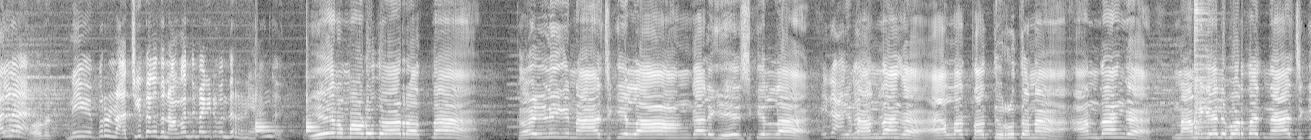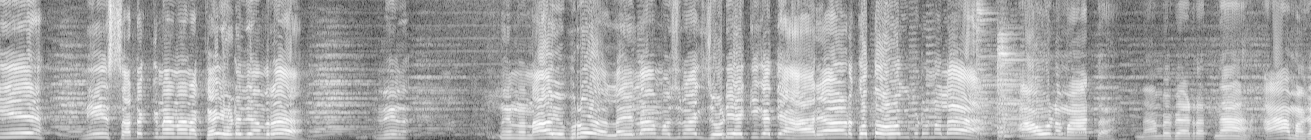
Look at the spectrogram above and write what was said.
ಅಲ್ಲ ಹೌದು. ನೀವಿಬ್ರು ನಾಚಿಕೆ ತೆಗೆದು ನಾಗೊಂದಿ ಮ್ಯಾಗಿಟ್ಟು ಬಂದಿರಿ ಹೆಂಗೆ? ಏನು ಮಾಡೋದು ರತ್ನ? ಕಳ್ಳಿಗೆ ನಾಚಿಕಿಲ್ಲ ಅಂಗಾಲಿಗೆ ಹೇಸಿಕಿಲ್ಲ ಇನ್ನು ಅಂದಂಗ ಎಲ್ಲ ತದ್ದಿರುತ್ತಾನ ಅಂದಂಗ ನಮಗೆ ಎಲ್ಲಿ ಬರ್ತೈತಿ ನಾಚಿಕಿ? ನೀ ಸಟಕ್ನ ನನ್ನ ಕೈ ಹಿಡದೆ ಅಂದ್ರ ನೀನು ನೀನು ನಾವಿಬ್ರು ಲೈಲಾ ಮಜ್ನಾಗ ಜೋಡಿ ಹಾಕಿಗತಿ ಹಾರ್ಯಾಡ್ಕೋತ ಹೋಗಿಬಿಡೋನಲ್ಲ. ಅವನ ಮಾತ ನಂಬಬೇಡ ರತ್ನ ಆ ಮಗ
